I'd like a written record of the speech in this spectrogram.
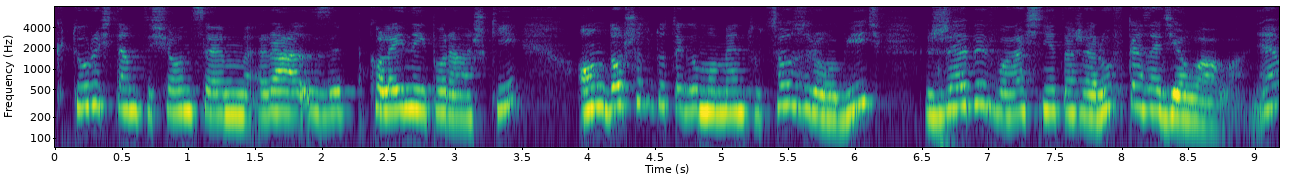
któryś tam tysiącem razy kolejnej porażki on doszedł do tego momentu, co zrobić, żeby właśnie ta żarówka zadziałała, nie?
